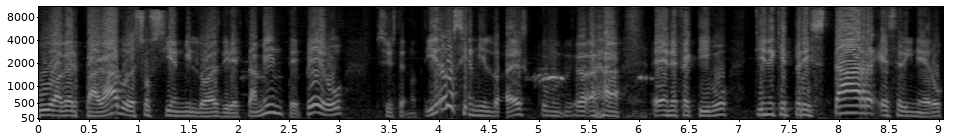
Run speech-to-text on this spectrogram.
pudo haber pagado esos 100 mil dólares directamente, pero si usted no tiene los 100 mil dólares en efectivo, tiene que prestar ese dinero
